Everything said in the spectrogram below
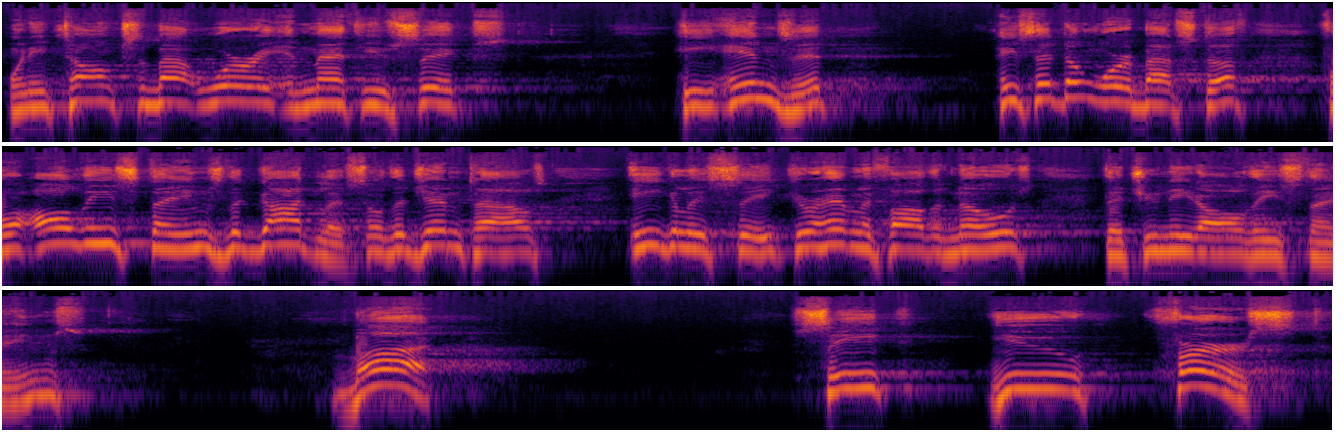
When he talks about worry in Matthew 6, he ends it. He said, don't worry about stuff, for all these things the godless or the Gentiles eagerly seek. Your heavenly Father knows that you need all these things. But seek you first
